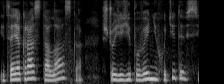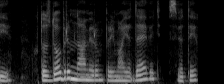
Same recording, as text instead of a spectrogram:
І це якраз та ласка, що її повинні хотіти всі, хто з добрим наміром приймає дев'ять святих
